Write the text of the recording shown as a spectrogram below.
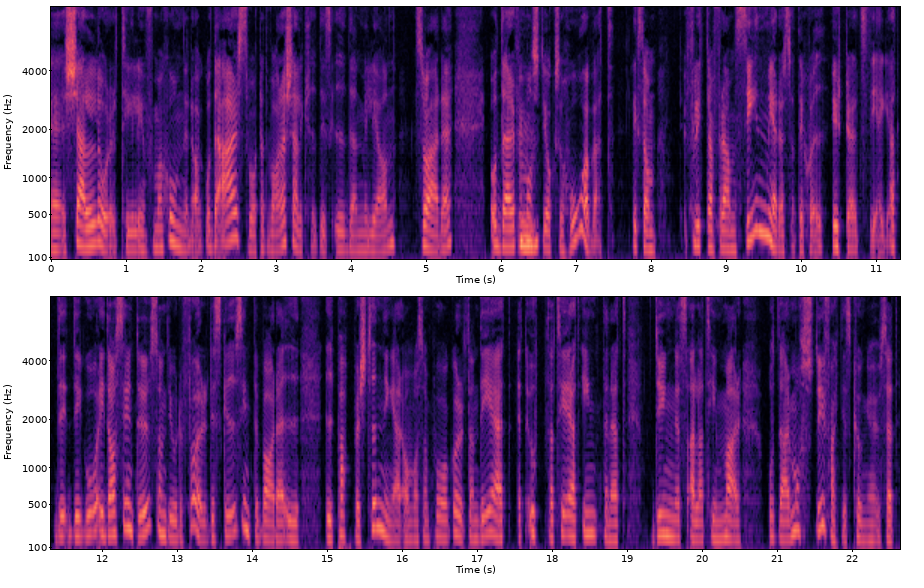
eh, källor till information idag och det är svårt att vara källkritisk i den miljön, så är det. Och därför mm. måste ju också hovet liksom flyttar fram sin mediestrategi ytterligare ett steg. Att det, det, går, idag ser det inte ut som det gjorde förr. Det skrivs inte bara i, i papperstidningar om vad som pågår, utan det är ett, ett uppdaterat internet dygnets alla timmar. Och där måste ju faktiskt kungahuset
